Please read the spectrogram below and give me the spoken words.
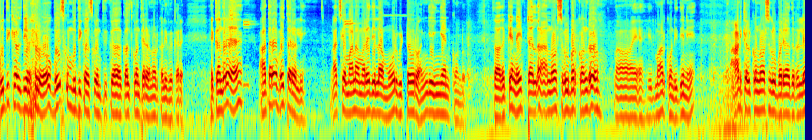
ಬುದ್ಧಿ ಕಲ್ತಿರೋರು ಬೈಸ್ಕೊಂಡು ಬುದ್ಧಿ ಕಲ್ಸ್ಕೊಂತ ಕಲ್ತ್ಕೊತೀರ ನೋಡಿ ಕಲಿಬೇಕಾರೆ. ಯಾಕಂದರೆ ಆ ಥರ ಬೈತಾರಲ್ಲಿ ನಾಚಿಕೆ ಮಾನ ಮರೆಯೋದಿಲ್ಲ, ಮೂರು ಬಿಟ್ಟವರು ಹಂಗೆ ಹಿಂಗೆ ಅಂದ್ಕೊಂಡು ಸೊ ಅದಕ್ಕೆ ನೈಟೆಲ್ಲ ನೋಟ್ಸ್ಗಳು ಬರ್ಕೊಂಡು ಇದು ಮಾಡ್ಕೊಂಡಿದ್ದೀನಿ. ಹಾಡು ಕೇಳ್ಕೊಂಡು ನೋಟ್ಸ್ಗಳು ಬರೆಯೋದ್ರಲ್ಲಿ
